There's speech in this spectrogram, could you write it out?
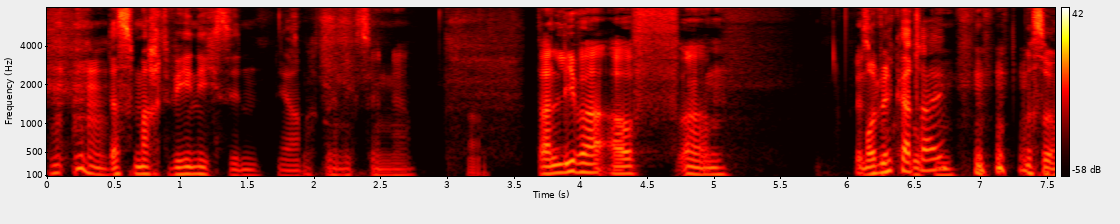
Das macht wenig Sinn, ja. Das macht wenig Sinn, ja. Ja. Dann lieber auf ähm, Modelkartei? Achso.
